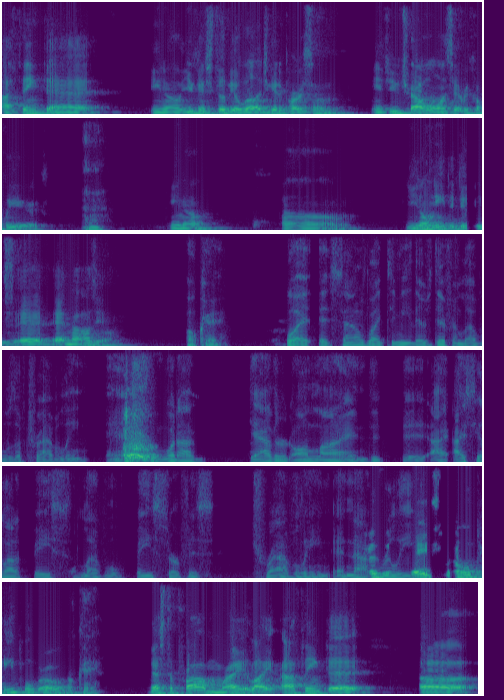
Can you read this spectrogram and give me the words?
I think that you know, you can still be a well-educated person if you travel once every couple years. Mm-hmm. You know, um, You don't need to do this at, at nauseum. Okay. Well, it, it sounds like to me there's different levels of traveling. And what I've gathered online, it, it, I, I see a lot of base level, base surface traveling and not really base level people, bro. Okay. That's the problem, right? Like I think that uh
